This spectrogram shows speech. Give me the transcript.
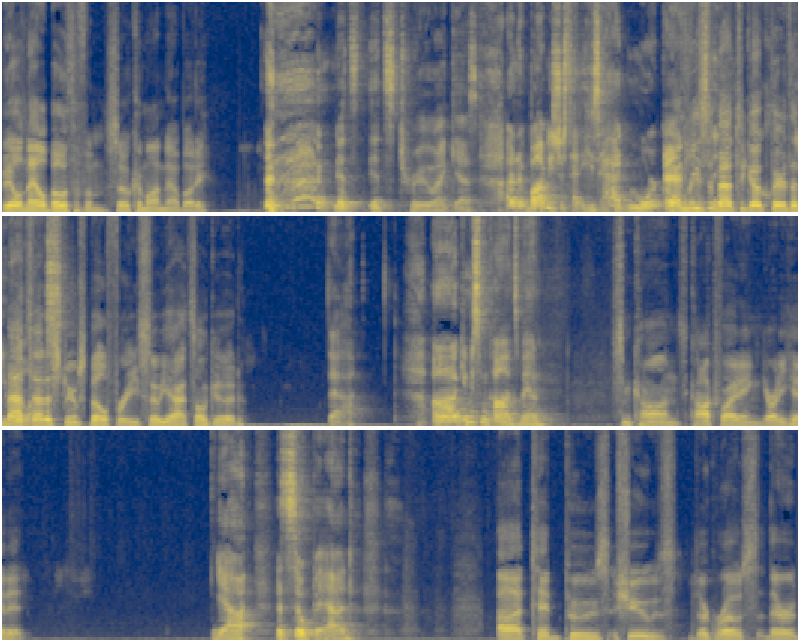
Bill nailed both of them. So come on now, buddy. It's it's true, I guess. I know, Bobby's just he's had more. And he's about to go clear the bats out of. Stroop's belfry. So yeah, it's all good. Yeah. Uh, give me some cons, man. Some cons. Cockfighting. You already hit it. Yeah, it's so bad. Uh, Tid Pao's shoes. They're gross. They're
